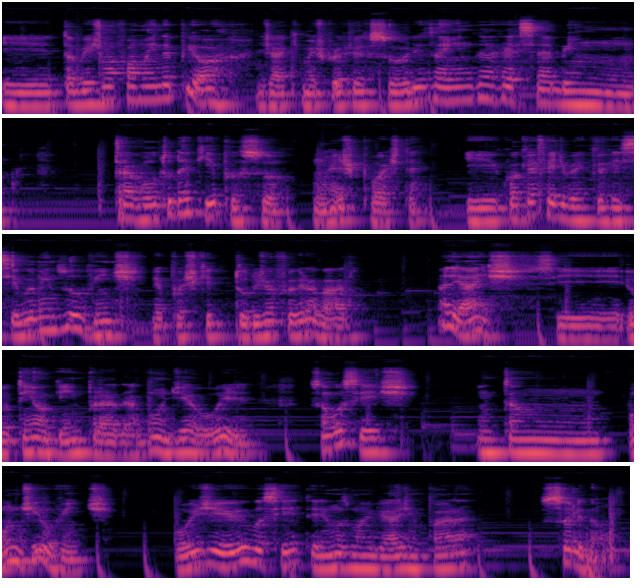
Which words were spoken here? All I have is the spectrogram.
E talvez de uma forma ainda pior, já que meus professores ainda recebem um travou tudo aqui, professor, uma resposta. E qualquer feedback que eu recebo vem dos ouvintes, depois que tudo já foi gravado. Aliás, se eu tenho alguém para dar bom dia hoje, são vocês. Então, bom dia, ouvinte. Hoje eu e você teremos uma viagem para Solidão.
